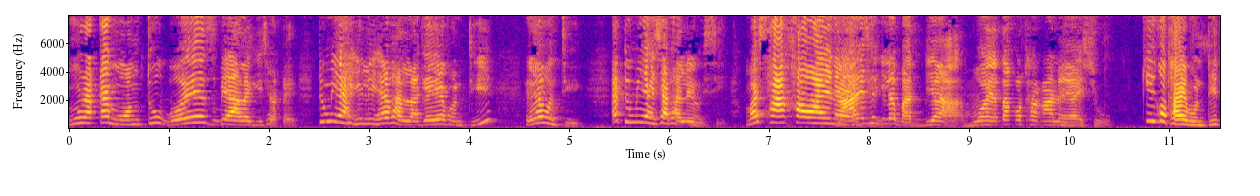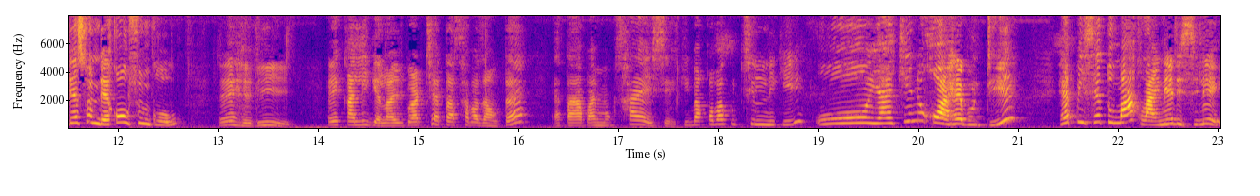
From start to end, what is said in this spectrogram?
মোৰ একে মনটো বেছ বেয়া লাগি থাকে। তুমি আহিলিহে ভাল লাগে এ ভণ্টি। হে ভণ্টি। এ তুমি আহিছা ভালে হৈছে। মই চাহ খাৱাই নাই থাকিলে বাদ দিয়া। মই এটা কথাৰ কাৰণে আহিছোঁ। কি কথা হে ভণ্টি? দেচোন দে কওচোন কওঁ। এ হেৰি এই কালি গেলাৰীৰ পৰা থিয়েটাৰ চাব যাওঁতে এটা পাই মোক চাই আহিছিল। কিবা ক'বা খুজিছিল নেকি? অ ইয়াই কিনো কোৱা হে ভণ্টি? হে পিছে তোমাক লাইনে দিছিলেই।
